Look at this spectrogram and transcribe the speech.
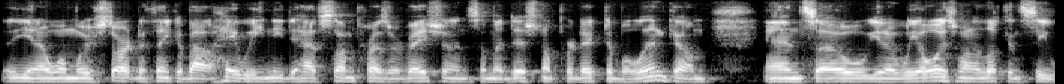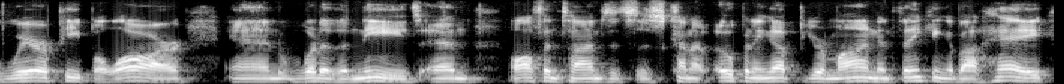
you know, when we're starting to think about, hey, we need to have some preservation and some additional predictable income. And so, you know, we always want to look and see where people are and what are the needs. And oftentimes it's just kind of opening up your mind and thinking about, hey,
